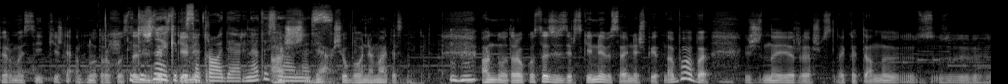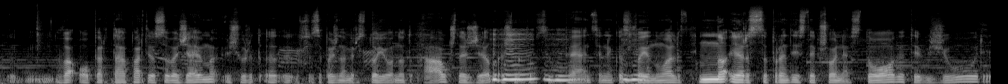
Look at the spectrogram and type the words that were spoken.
pirmas žinai, ant nuotraukos. Tai tu žinai, kaip jis atrodė, ar ne tas aš, Jonas? Ne, aš jau buvau nematęs niekada. Mhm. Ant nuotraukos tas Zirskinė visai nešpėtina baba, žinai, ir aš visą laiką ten, va, o per tą partijos suvažiavimą, žiūrit, e, susipažinom ir su to Jonu, aukštas žėlas, mhm. mhm. pensininkas, mhm. fainuolis. Nu, ir suprantai, jis taip šonė stovi, taip žiūri,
